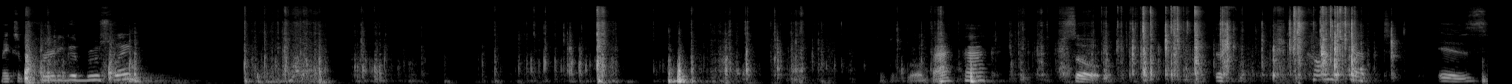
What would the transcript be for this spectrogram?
makes a pretty good Bruce Wayne. Comes with a little backpack. So the concept is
